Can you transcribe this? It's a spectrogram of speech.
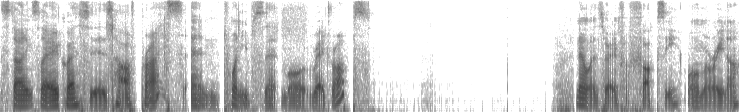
starting Slayer Quest is half price and 20% more red drops. No one's ready for Foxy or Marina.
